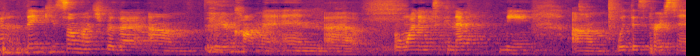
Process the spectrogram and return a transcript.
Yeah, thank you so much for that, um, for your comment and uh, for wanting to connect me um, with this person.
